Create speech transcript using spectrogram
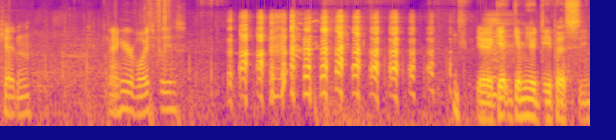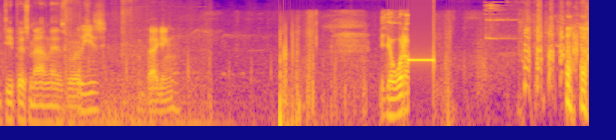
Kitten. Can I hear your voice, please? Yeah, get, give me your deepest, deepest manliest voice. Please. I'm begging. Yo, what up?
